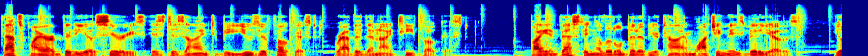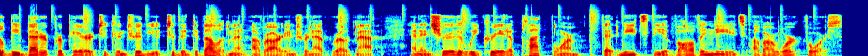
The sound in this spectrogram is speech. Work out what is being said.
That's why our video series is designed to be user-focused rather than IT-focused. By investing a little bit of your time watching these videos, you'll be better prepared to contribute to the development of our intranet roadmap and ensure that we create a platform that meets the evolving needs of our workforce.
